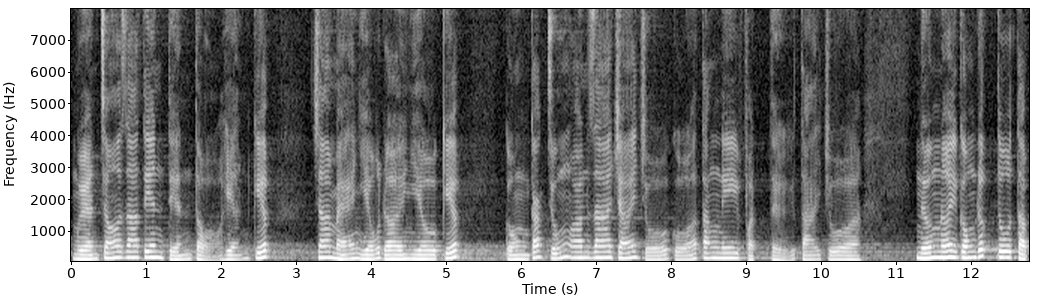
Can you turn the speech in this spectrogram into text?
Nguyện cho gia tiên tiền tổ hiện kiếp cha mẹ nhiều đời nhiều kiếp cùng các chúng oan gia trái chủ của tăng ni Phật tử tại chùa, nương nơi công đức tu tập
